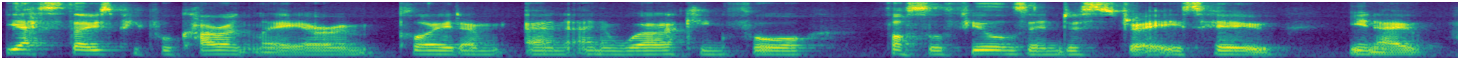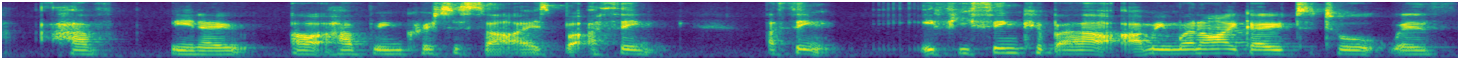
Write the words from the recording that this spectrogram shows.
yes, those people currently are employed and, and, and are working for fossil fuels industries who, you know, have you know are, have been criticised. But I think I think if you think about, I mean, when I go to talk with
